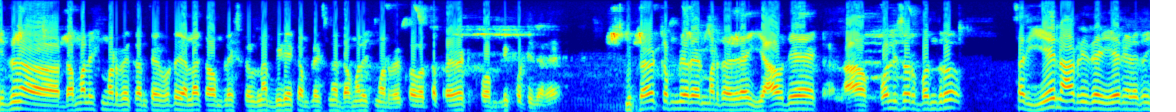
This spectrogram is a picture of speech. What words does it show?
ಇದನ್ನ ಡಮಾಲಿಷ್ ಮಾಡ್ಬೇಕಂತ ಹೇಳ್ಬಿಟ್ಟು ಎಲ್ಲ ಕಾಂಪ್ಲೆಕ್ಸ್ಗಳನ್ನ ಬಿ ಡಿ ಕಾಂಪ್ಲೆಕ್ಸ್ನ ಡಮಾಲಿಷ್ ಮಾಡಬೇಕು. ಅವತ್ತು ಪ್ರೈವೇಟ್ ಕಂಪ್ನಿ ಕೊಟ್ಟಿದ್ದಾರೆ. ಈ ಪ್ರೈವೇಟ್ ಕಂಪ್ನಿಯವ್ರು ಏನು ಮಾಡ್ತಾ ಇದ್ರೆ? ಯಾವುದೇ ಆ ಪೊಲೀಸರು ಬಂದರು, ಸರ್, ಏನು ಆರ್ಡರ್ ಇದೆ, ಏನು ಹೇಳಿದ್ರು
